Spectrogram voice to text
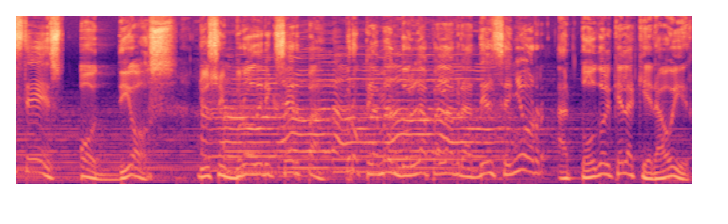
Este es Oh Dios. Yo soy Broderick Serpa, proclamando la palabra del Señor a todo el que la quiera oír.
